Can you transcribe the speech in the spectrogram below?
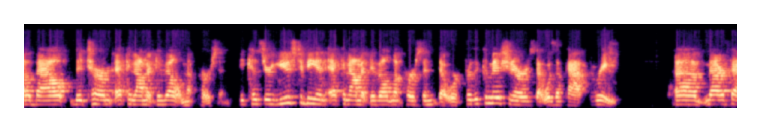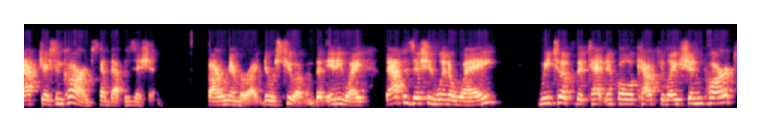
about the term economic development person, because there used to be an economic development person that worked for the commissioners that was a PAT three. Uh, matter of fact, Jason Carnes had that position, if I remember right. There was two of them, but anyway, that position went away. We took the technical calculation part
